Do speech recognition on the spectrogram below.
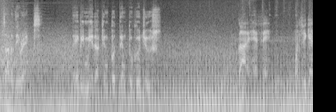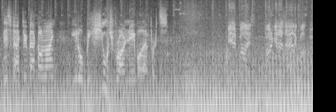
Weapon out of the wrecks. Maybe Mira can put them to good use. Got it, Jefe. Once we get this factory back online, it'll be huge for our naval efforts. Be advised. Target is a helicopter.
